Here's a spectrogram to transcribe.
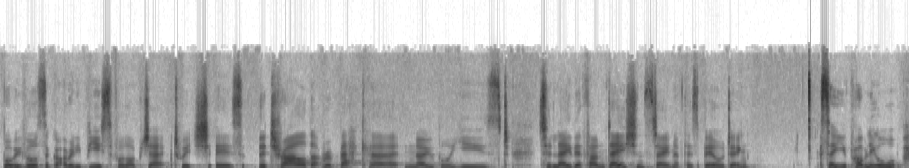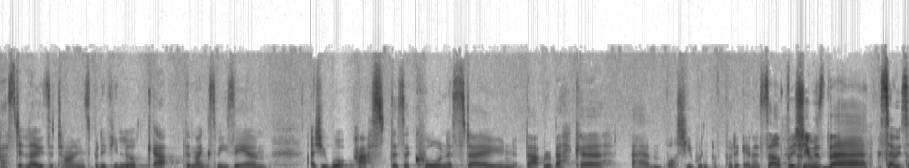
But we've also got a really beautiful object, which is the trowel that Rebecca Noble used to lay the foundation stone of this building. So you probably all walked past it loads of times, but if you look at the Manx Museum, as you walk past, there's a cornerstone that Rebecca, um, well, she wouldn't have put it in herself, but she was there. so it's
